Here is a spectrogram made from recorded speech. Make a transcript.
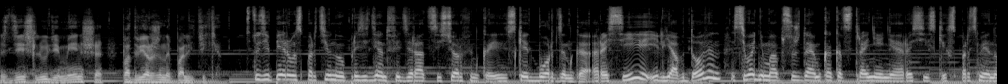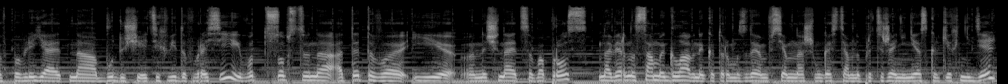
здесь люди меньше подвержены политике. В студии первого спортивного президент Федерации серфинга и скейтбординга России Илья Вдовин. Сегодня мы обсуждаем, как отстранение российских спортсменов повлияет на будущее этих видов в России. И вот, собственно, от этого и начинается вопрос, наверное, самый главный, который мы задаем всем нашим гостям на протяжении нескольких недель.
